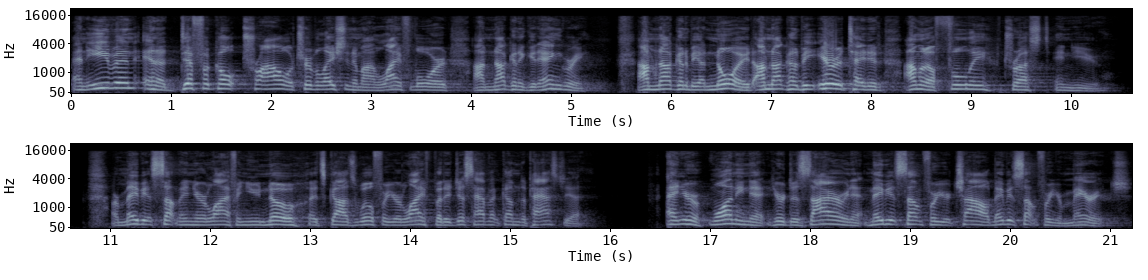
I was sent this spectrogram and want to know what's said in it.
And even in a difficult trial or tribulation in my life, Lord, I'm not going to get angry. I'm not going to be annoyed. I'm not going to be irritated. I'm going to fully trust in you. Or maybe it's something in your life and you know it's God's will for your life, but it just haven't come to pass yet. And you're wanting it, you're desiring it. Maybe it's something for your child, maybe it's something for your marriage.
